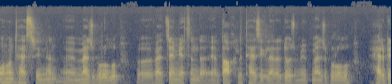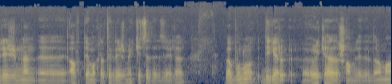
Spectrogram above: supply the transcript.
Onun təsiri ilə məcbur olub və cəmiyyətin də, yəni daxili təzyiqlərə dözməyib, məcbur olub hərbi rejimdən demokratik rejimə keçid edəcəklər və bunu digər ölkələr də şamil edirlər. Amma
